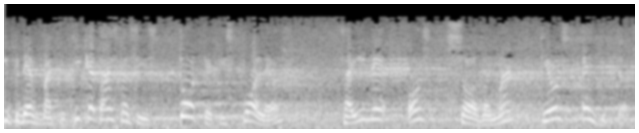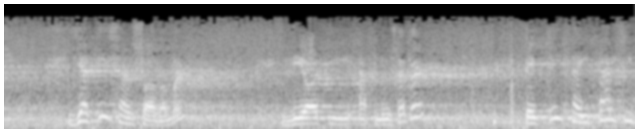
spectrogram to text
η πνευματική κατάσταση τότε της πόλεως θα είναι ως Σόδομα και ως Αίγυπτος. Γιατί σαν Σόδομα; Διότι απλούστατα εκεί θα υπάρχει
